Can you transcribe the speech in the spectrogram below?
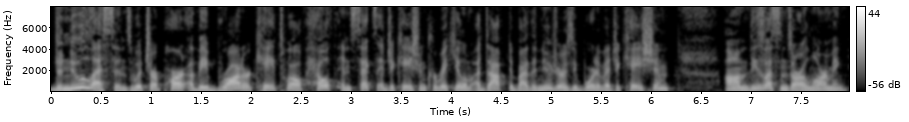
The new lessons, which are part of a broader K 12 health and sex education curriculum adopted by the New Jersey Board of Education, um, these lessons are alarming.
